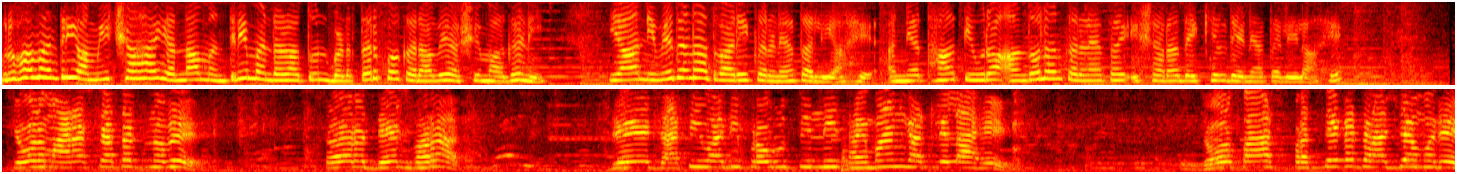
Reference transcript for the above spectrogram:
गृहमंत्री अमित शहा यांना मंत्रिमंडळातून बडतर्फ करावे अशी मागणी या निवेदनाद्वारे करण्यात आली आहे. अन्यथा तीव्र आंदोलन करण्याचा इशारा देखील देण्यात आलेला आहे. केवळ महाराष्ट्रातच नव्हे तर देशभरात जे जातीवादी प्रवृत्तींनी थैमान घातलेलं आहे. जवळपास प्रत्येकच राज्यामध्ये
